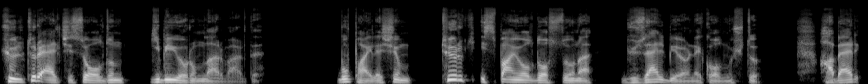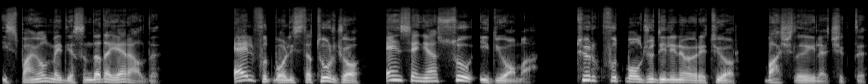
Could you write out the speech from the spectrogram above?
kültür elçisi oldun gibi yorumlar vardı. Bu paylaşım Türk-İspanyol dostluğuna güzel bir örnek olmuştu. Haber İspanyol medyasında da yer aldı. El futbolista Turco enseña su idioma. Türk futbolcu dilini öğretiyor başlığıyla çıktı.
